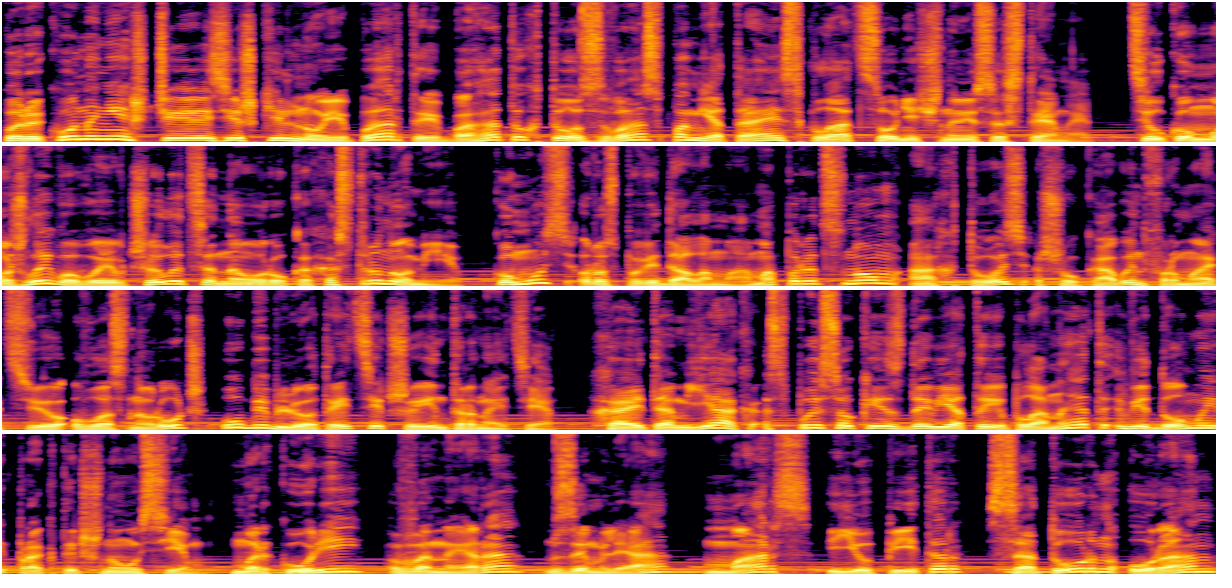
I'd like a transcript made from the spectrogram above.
Переконані, ще зі шкільної парти багато хто з вас пам'ятає склад сонячної системи. Цілком можливо, ви вчили це на уроках астрономії. Комусь розповідала мама перед сном, а хтось шукав інформацію власноруч у бібліотеці чи інтернеті. Хай там як список із дев'яти планет відомий практично усім: Меркурій, Венера, Земля, Марс, Юпітер, Сатурн, Уран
